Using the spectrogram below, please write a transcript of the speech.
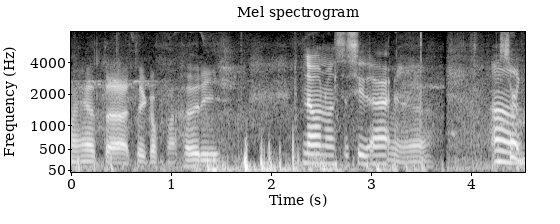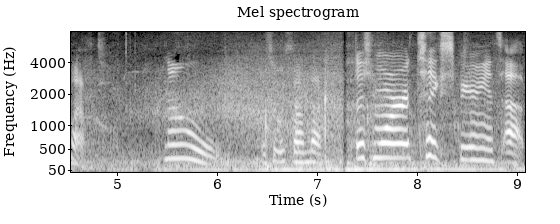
I have to take off my hoodie. No one wants to see that. Yeah. Um, Turn left. no. That's what we found left. There's more to experience up.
